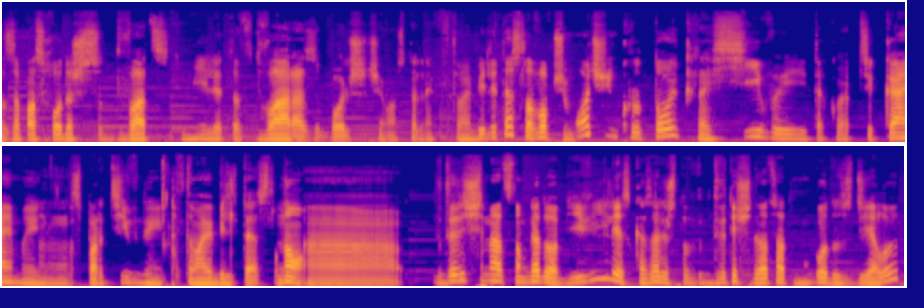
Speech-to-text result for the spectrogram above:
запас хода 620 миль, это в два раза больше, чем у остальных автомобилей Tesla. В общем, очень крутой, красивый, такой обтекаемый, спортивный автомобиль Tesla. Но а, в 2017 году объявили, сказали, что к 2020 году сделают,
